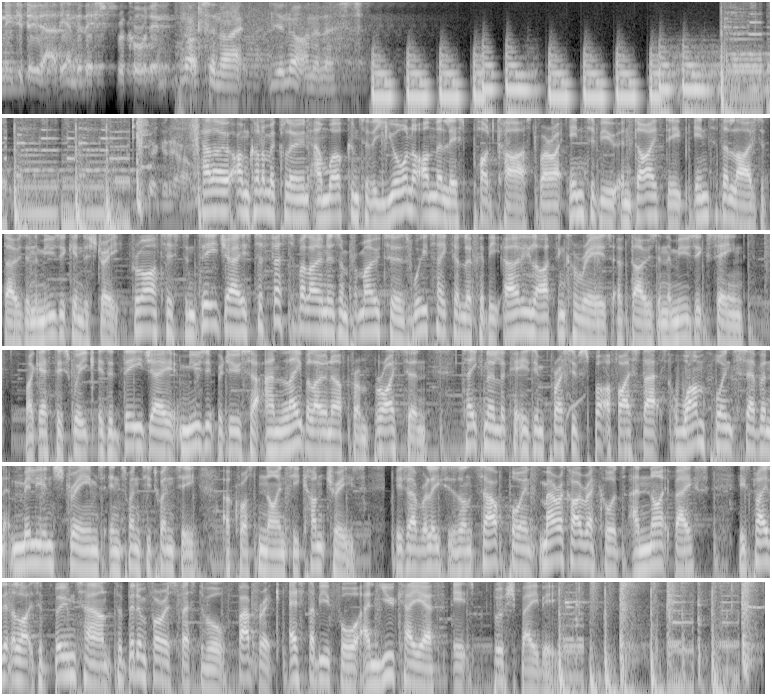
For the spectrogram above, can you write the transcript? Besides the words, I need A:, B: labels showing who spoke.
A: we need to do that at the end of this recording.
B: Not tonight. You're not on the list.
C: Hello, I'm Connor McLoone, and welcome to the You're Not on the List podcast, where I interview and dive deep into the lives of those in the music industry. From artists and DJs to festival owners and promoters, we take a look at the early life and careers of those in the music scene. My guest this week is a DJ, music producer, and label owner from Brighton, taking a look at his impressive Spotify stats 1.7 million streams in 2020 across 90 countries. He's had releases on South Point, Maraki Records, and Nightbass. He's played at the likes of Boomtown, Forbidden Forest Festival, Fabric, SW4, and UKF It's Bush Baby.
